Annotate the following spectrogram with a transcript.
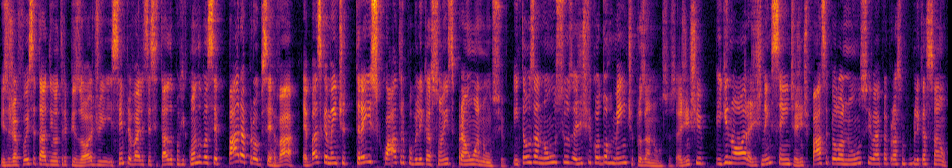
Isso já foi citado em outro episódio e sempre vale ser citado porque quando você para para observar, é basicamente 3, 4 publicações para um anúncio. Então os anúncios, a gente ficou dormente para os anúncios. A gente ignora, a gente nem sente, a gente passa pelo anúncio e vai para a próxima publicação.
